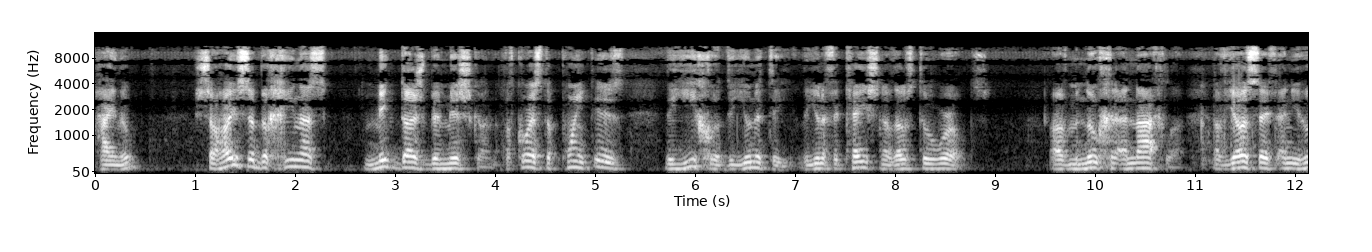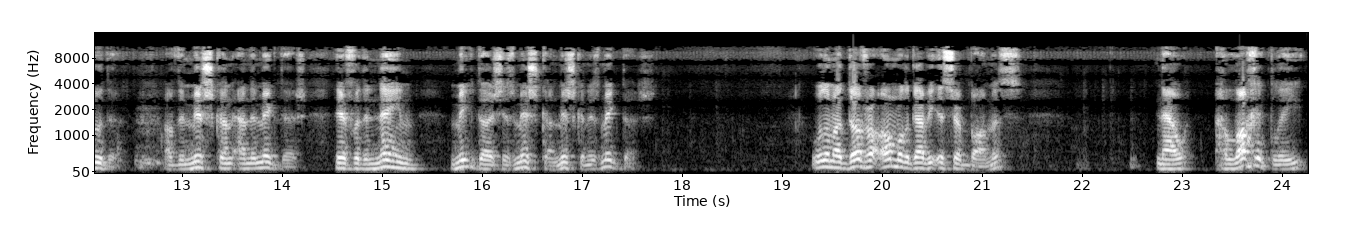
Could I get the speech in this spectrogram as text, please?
Hainu, Shahaisa bechinas Mikdash b'mishkan. Of course, the point is the yichud, the unity, the unification of those two worlds, of Menucha and Nachla, of Yosef and Yehuda, of the Mishkan and the Migdash. Therefore, the name Migdash is Mishkan, Mishkan is bamas. Now, halachically,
